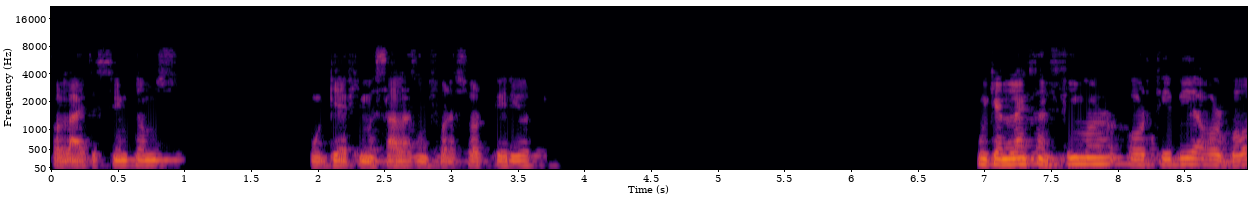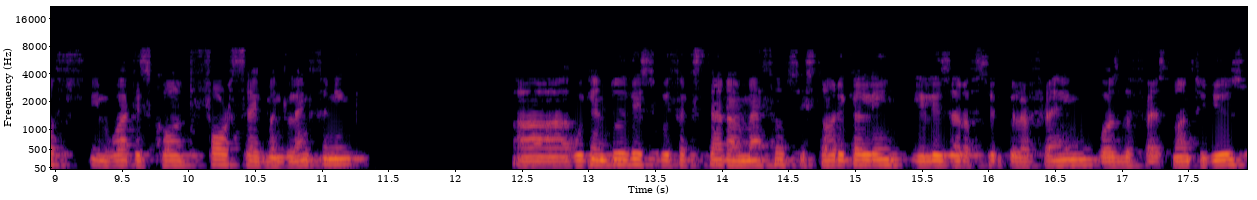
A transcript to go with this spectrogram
colitis symptoms. We gave him a for a short period. We can lengthen femur or tibia or both in what is called four-segment lengthening. Uh, we can do this with external methods. Historically, Ilizarov circular frame was the first one to use.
